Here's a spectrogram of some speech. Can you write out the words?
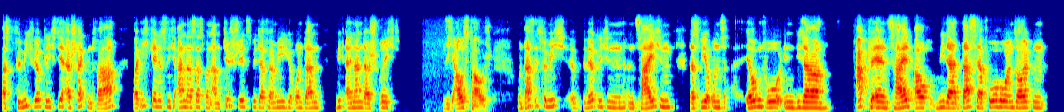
was für mich wirklich sehr erschreckend war, weil ich kenne es nicht anders, dass man am Tisch sitzt mit der Familie und dann miteinander spricht, sich austauscht. Und das ist für mich äh, wirklich ein, ein Zeichen, dass wir uns irgendwo in dieser aktuellen Zeit auch wieder das hervorholen sollten,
